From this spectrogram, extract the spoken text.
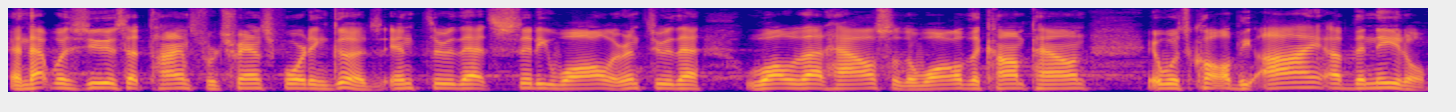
And that was used at times for transporting goods in through that city wall or in through that wall of that house or the wall of the compound. It was called the eye of the needle.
